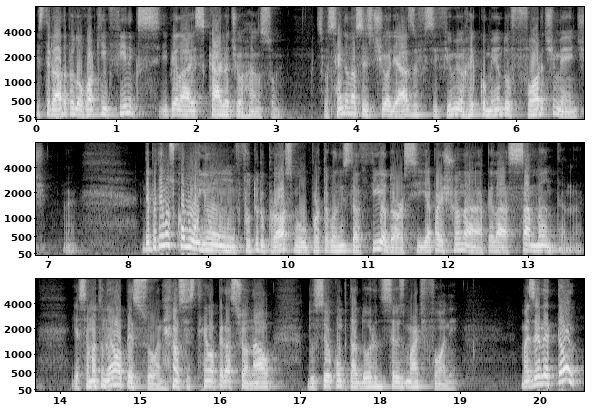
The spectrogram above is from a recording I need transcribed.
estrelado pelo Joaquin Phoenix e pela Scarlett Johansson. Se você ainda não assistiu, aliás, esse filme eu recomendo fortemente. Né? Debatemos como em um futuro próximo o protagonista Theodore se apaixona pela Samantha. Né? E a Samantha não é uma pessoa, né? é um sistema operacional do seu computador e do seu smartphone. Mas ela é tão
